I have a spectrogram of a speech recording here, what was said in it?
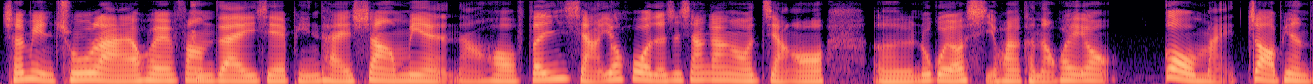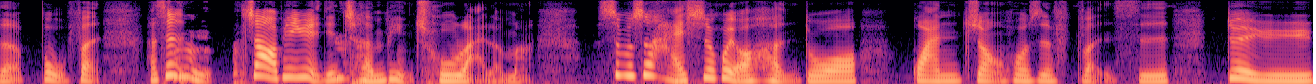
成品出来会放在一些平台上面，然后分享，又或者是像刚刚有讲哦，嗯、如果有喜欢，可能会用购买照片的部分。可是嗯照片因为已经成品出来了嘛，是不是还是会有很多观众或是粉丝对于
